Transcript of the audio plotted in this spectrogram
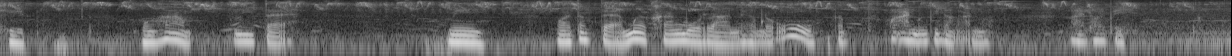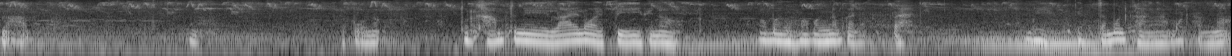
เขตห่วงห้ามมีแต่มีมาตั้งแต่เมื่อครั้งโบราณนะครับเราโอ้ครับมาอ่านมึงพี่นังอ่านหลายร้อยปีนะครับปูเนาะต้นขามตัวนี้หลายร้อยปีพี่น้องมาเบิงมาเบิงน้ำกันไปมีเป็นตะมนขังนะมดขังเนาะ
